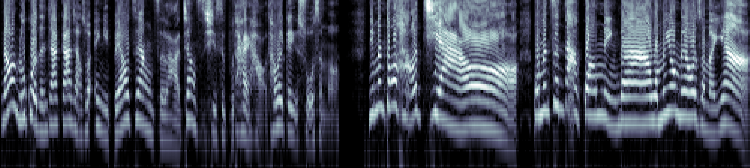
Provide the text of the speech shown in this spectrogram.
然后，如果人家跟他讲说：“哎，你不要这样子啦，这样子其实不太好。”他会跟你说什么？你们都好假哦！我们正大光明的啊，我们又没有怎么样。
